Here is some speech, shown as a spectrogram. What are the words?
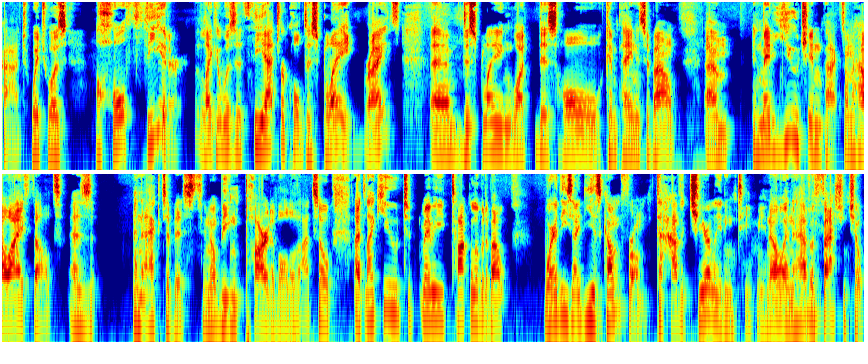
had, which was a whole theater, like it was a theatrical display, right? Um, displaying what this whole campaign is about. Um, it made a huge impact on how I felt as an activist, you know, being part of all of that. So I'd like you to maybe talk a little bit about where these ideas come from to have a cheerleading team, you know, and have a mm-hmm. fashion show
